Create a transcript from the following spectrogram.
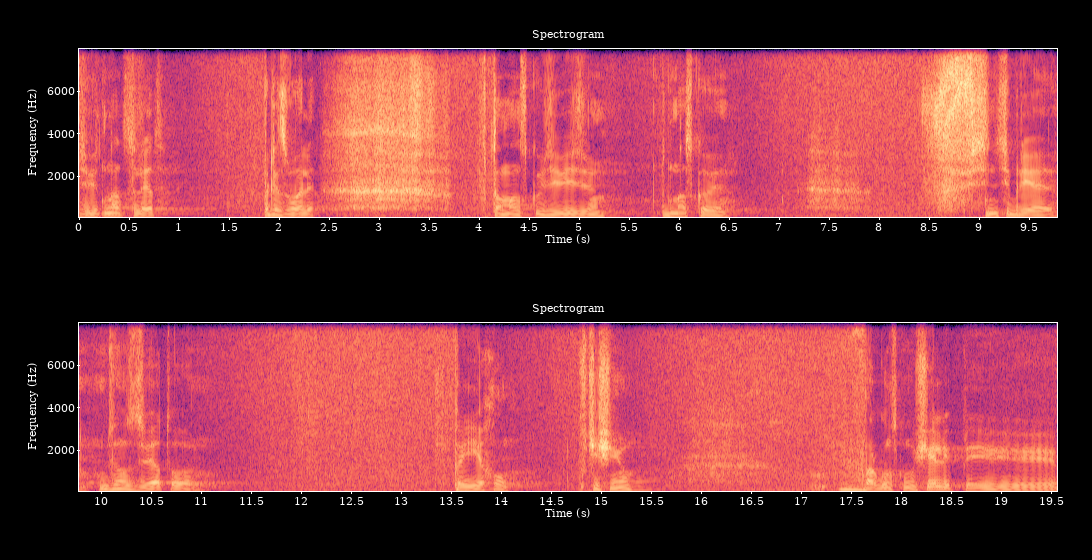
19 лет призвали в Таманскую дивизию Подмосковья сентябре 99-го приехал в Чечню. В Аргунском ущелье при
